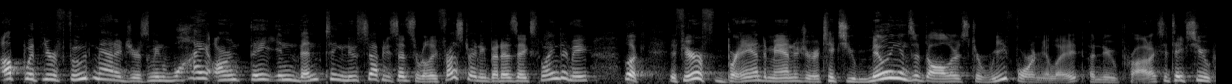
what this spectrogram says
up with your food managers? I mean, why aren't they inventing new stuff? And he said, it's really frustrating. But as they explained to me, look, if you're a brand manager, it takes you millions of dollars to reformulate a new product. It takes you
